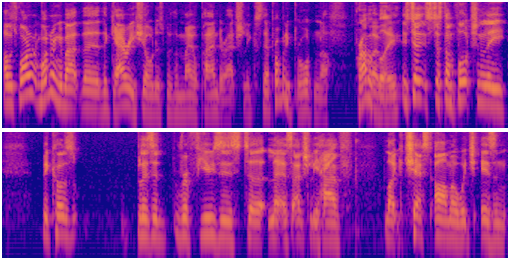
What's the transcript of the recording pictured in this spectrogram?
I was wondering about the the Gary shoulders with the male panda actually, because they're probably broad enough. Probably. It's just it's just unfortunately because Blizzard refuses to let us actually have like chest armor, which isn't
